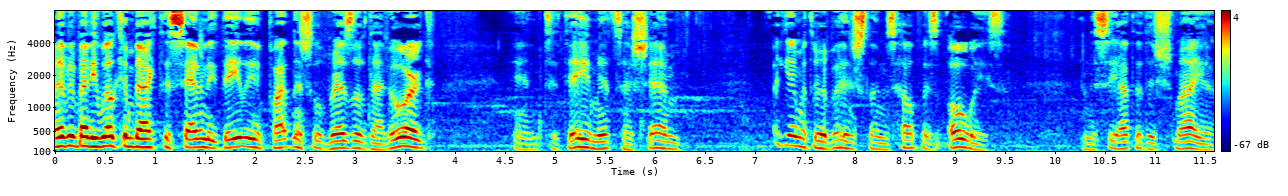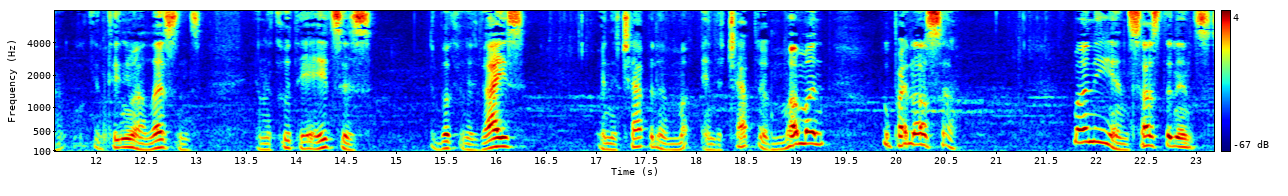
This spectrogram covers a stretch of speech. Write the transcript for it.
Everybody, welcome back to Saturday Daily in partnership with Breslov.org. And today, Mitzvah Hashem, again with the Rebbeinu Shlem's help as always, in the Siyata Deshmaya, we'll continue our lessons in Likutey Eitzos, the book of advice, in the chapter of, in the chapter of Mammon Uparnasa, money and sustenance.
